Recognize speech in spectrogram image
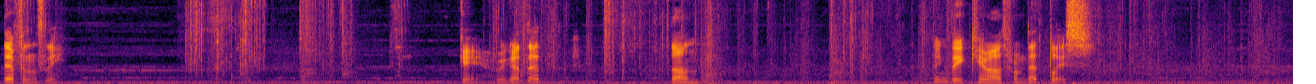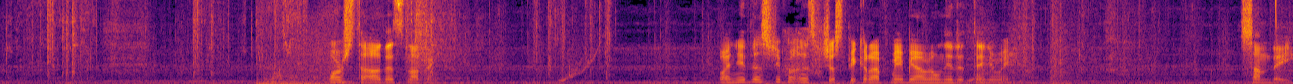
Definitely. Okay, we got that done. I think they came out from that place. More stuff, that's nothing. Do I need this jeep? Let's just pick it up, maybe I will need it anyway. Someday.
